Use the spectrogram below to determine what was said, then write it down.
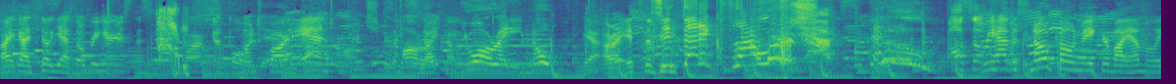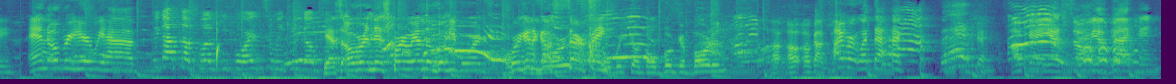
Right, guys. So yes, over here is the splash bar. We got the punch yeah. bar and some All snow right, cones. you already know. Yeah. All right. It's the beach. Synthetic flowers. Also, we have a snow cone maker by Emily, and over here we have. We got the boogie board, so we can go. Yes, over in this corner we have the boogie board. We're gonna go surfing. We can go boogie boarding. Uh, oh, oh God, pirate! What the heck? Okay. Okay. Yeah. So we have badminton.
